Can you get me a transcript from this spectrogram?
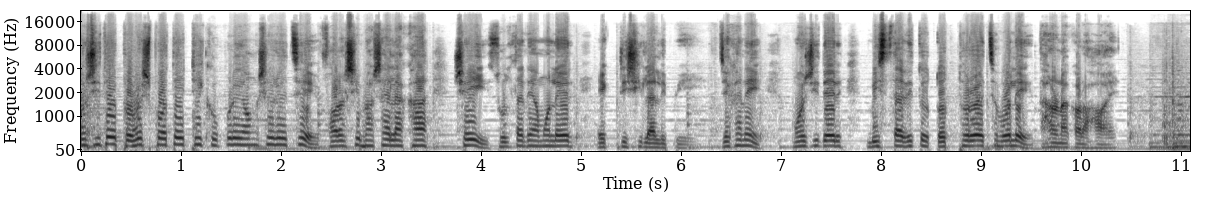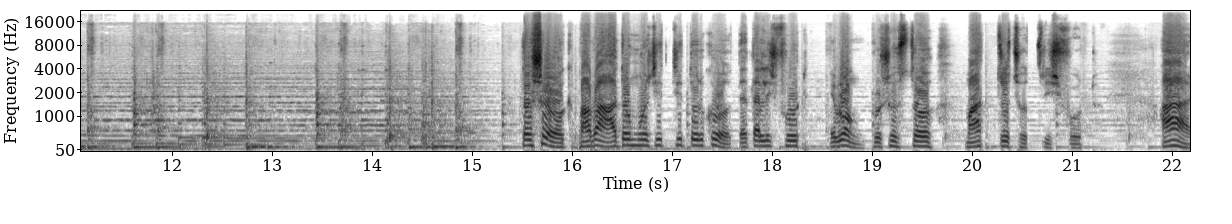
মসজিদের প্রবেশপথের ঠিক উপরের অংশে রয়েছে ফরাসি ভাষায় লেখা সেই সুলতানি আমলের একটি শিলালিপি, যেখানে মসজিদের বিস্তারিত তথ্য রয়েছে বলে ধারণা করা হয়। দর্শক, বাবা আদম মসজিদটির দৈর্ঘ্য তেতাল্লিশ ফুট এবং প্রশস্ত মাত্র ছত্রিশ ফুট, আর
